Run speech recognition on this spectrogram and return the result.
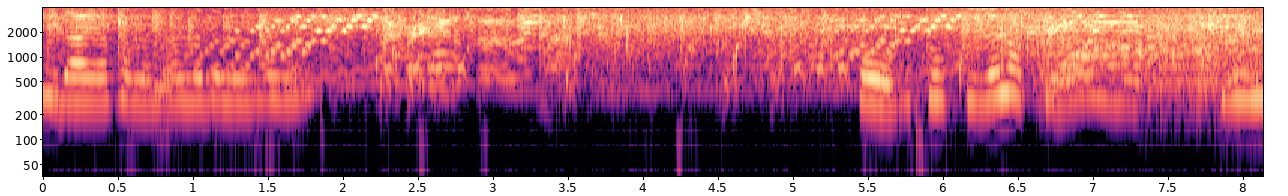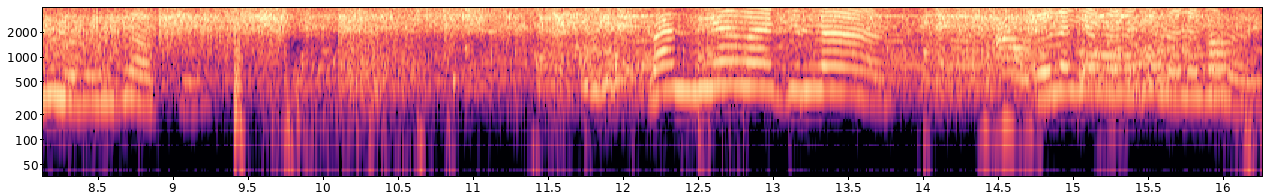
bir daha yapamam anladınız serve. Oo, çok güzel atıyor. Trendim önünde atıyor. Lan niye verdin lan? Öleceğim, öleceğim, öleceğim.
